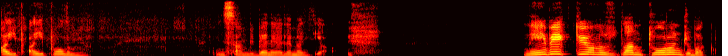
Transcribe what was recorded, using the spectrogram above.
Ayıp ayıp oğlum ya. İnsan bir beni elemez ya. Üf. Neyi bekliyorsunuz lan turuncu bak.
